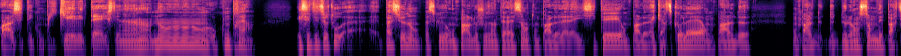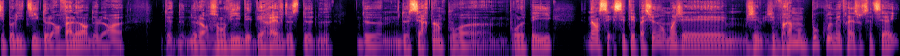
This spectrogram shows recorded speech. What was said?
Ouah, c'était compliqué les textes et nanana. Non, non, non, non, au contraire. Et c'était surtout euh, passionnant parce qu'on parle de choses intéressantes. On parle de la laïcité, on parle de la carte scolaire, on parle de, on parle de, l'ensemble des partis politiques, de leurs valeurs, de, leur, de, de- leurs envies, des, rêves de, certains pour, euh, pour le pays. Non, c'était passionnant. Moi, j'ai vraiment beaucoup aimé travailler sur cette série.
